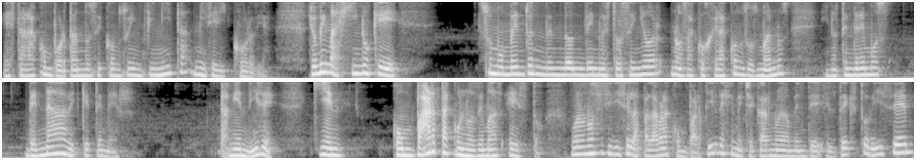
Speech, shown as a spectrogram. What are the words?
estará comportándose con su infinita misericordia. Yo me imagino que es un momento en donde nuestro Señor nos acogerá con sus manos y no tendremos de nada de qué temer. también dice, quien comparta con los demás esto. Bueno, no sé si dice la palabra compartir, déjeme checar nuevamente el texto. Dice,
